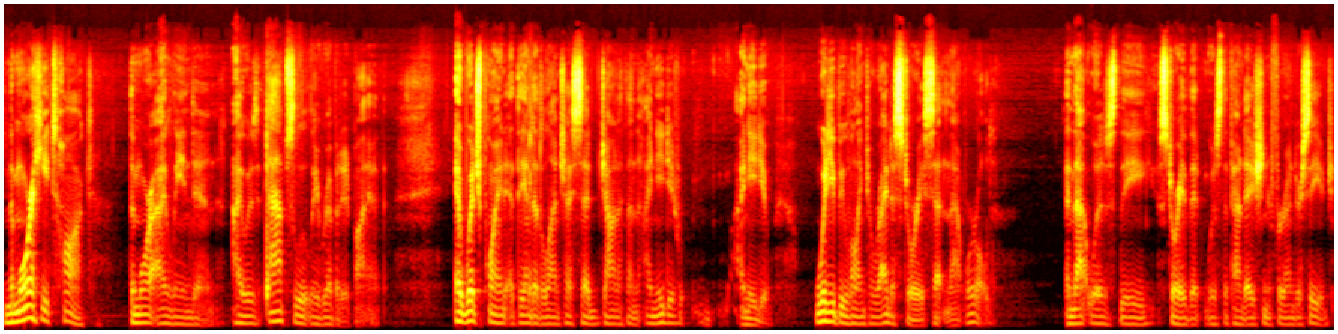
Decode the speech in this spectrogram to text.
And the more he talked, the more I leaned in. I was absolutely riveted by it. At which point, at the end of the lunch, I said, Jonathan, I need you. I need you. Would you be willing to write a story set in that world? And that was the story that was the foundation for Under Siege.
